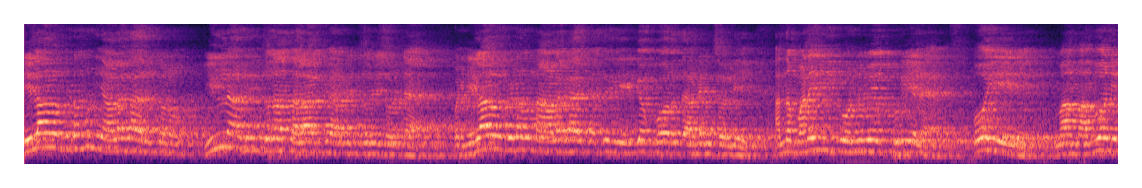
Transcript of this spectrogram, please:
நிலாவை விடவும் நீ அழகா இருக்கணும். இல்லை அப்படின்னு சொன்னா தலாக்கு அப்படின்னு சொல்லி சொல்லிட்டேன். இப்போ நிலாவை விடவும் நான் அழகா இருக்கிறதுக்கு எங்க போறது அப்படின்னு சொல்லி அந்த மனைவிக்கு ஒண்ணுமே புரியல. போய் மாம் அபுவனி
